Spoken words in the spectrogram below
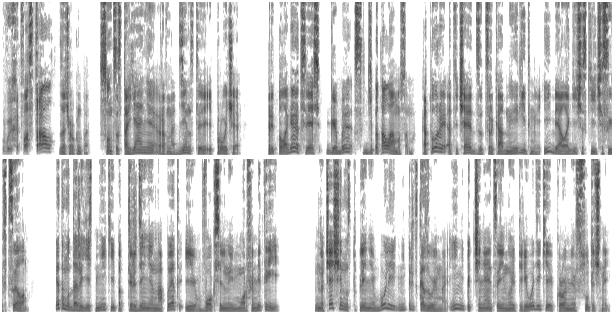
выход в астрал, зачеркнуто, солнцестояние, равноденствие и прочее, предполагают связь ГБ с гипоталамусом, который отвечает за циркадные ритмы и биологические часы в целом. Этому даже есть некие подтверждения на ПЭТ и воксельной морфометрии, но чаще наступление боли непредсказуемо и не подчиняется иной периодике, кроме суточной.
